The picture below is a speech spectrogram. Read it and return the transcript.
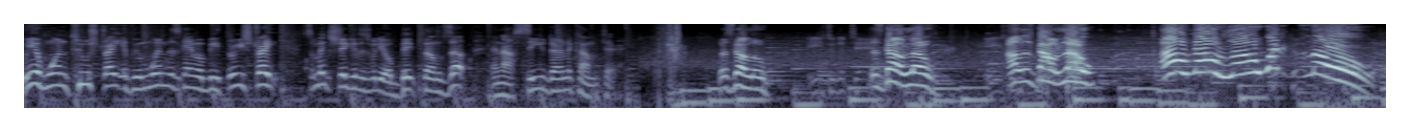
We have won two straight. If we win this game, it'll be three straight. So make sure you give this video a big thumbs up, and I'll see you during the commentary. Let's go, Lou. Let's go, Lou. Oh, let's go, Lou. Oh no, Lou! What, Lou?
